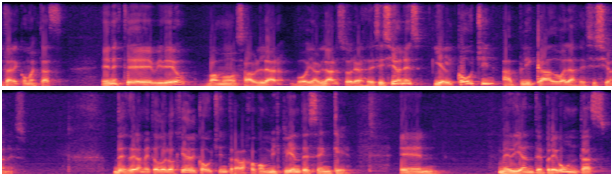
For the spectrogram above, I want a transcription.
tal? ¿Cómo estás? En este video vamos a hablar, voy a hablar sobre las decisiones y el coaching aplicado a las decisiones. Desde la metodología del coaching trabajo con mis clientes en qué? En, mediante preguntas,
